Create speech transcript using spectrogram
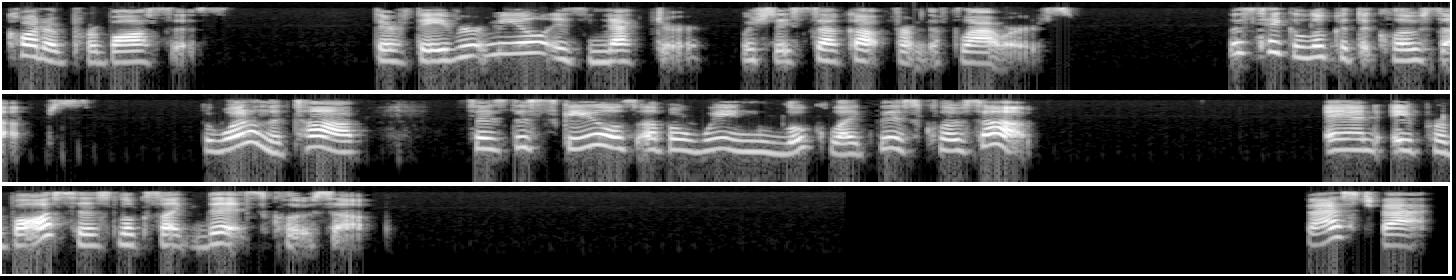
called a proboscis. Their favorite meal is nectar, which they suck up from the flowers. Let's take a look at the close-ups. The one on the top says the scales of a wing look like this close up. And a proboscis looks like this close up. Fast fact.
